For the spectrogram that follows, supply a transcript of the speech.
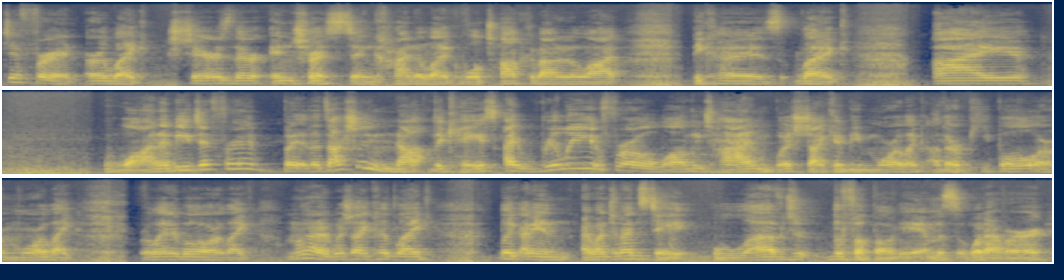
different or like shares their interests and kind of like we'll talk about it a lot because like I want to be different, but that's actually not the case. I really, for a long time, wished I could be more like other people or more like relatable or like, oh my god, I wish I could like, like, I mean, I went to Penn State, loved the football games, whatever.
